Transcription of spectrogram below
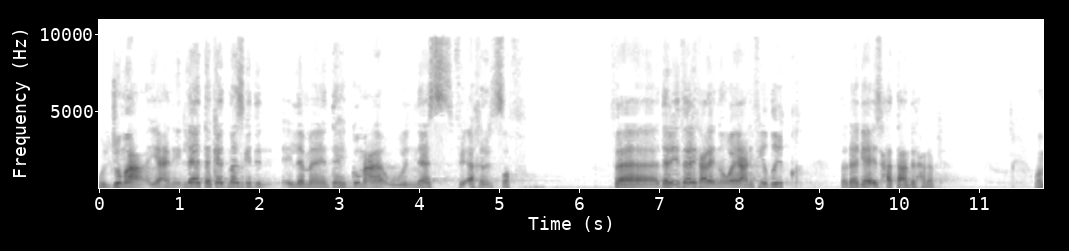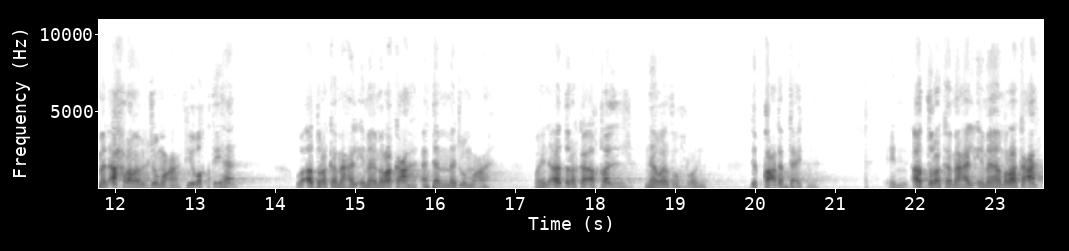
والجمع يعني لا تكاد مسجد إلا ما ينتهي الجمعة والناس في آخر الصف. فدليل ذلك على أنه يعني في ضيق فده جائز حتى عند الحنبلة ومن أحرم بالجمعة في وقتها وأدرك مع الإمام ركعة أتم جمعة. وإن أدرك أقل نوى ظهر. دي القاعدة بتاعتنا. إن أدرك مع الإمام ركعة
